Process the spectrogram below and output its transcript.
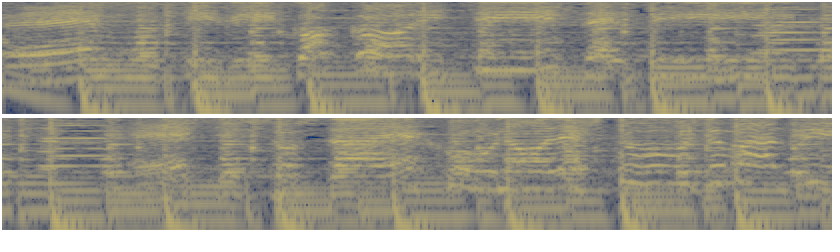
Θεέ μου τι γλυκό κορίτσι είσαι εσύ. Έχεις όσα έχουν όλες τους μαζί.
